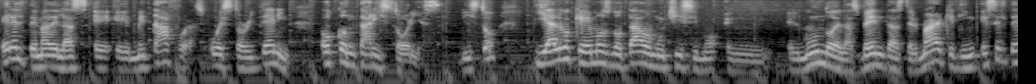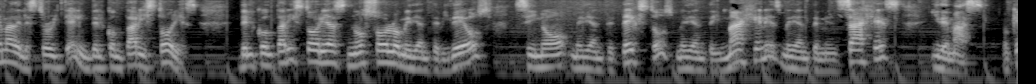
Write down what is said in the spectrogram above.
era el tema de las eh, eh, metáforas o storytelling o contar historias. ¿Listo? Y algo que hemos notado muchísimo en el mundo de las ventas, del marketing, es el tema del storytelling, del contar historias. Del contar historias no solo mediante videos, sino mediante textos, mediante imágenes, mediante mensajes y demás. ¿Ok?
